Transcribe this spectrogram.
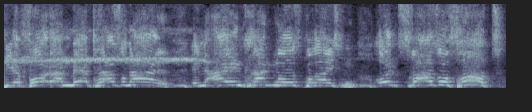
Wir fordern mehr Personal in allen Krankenhausbereichen und zwar sofort.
